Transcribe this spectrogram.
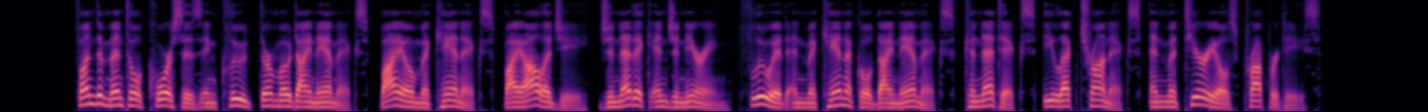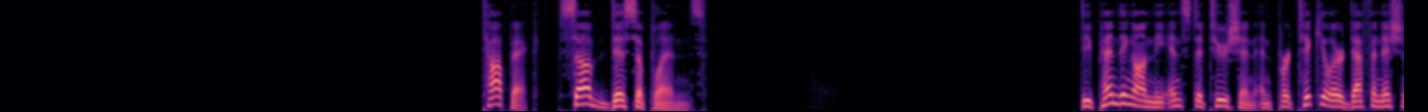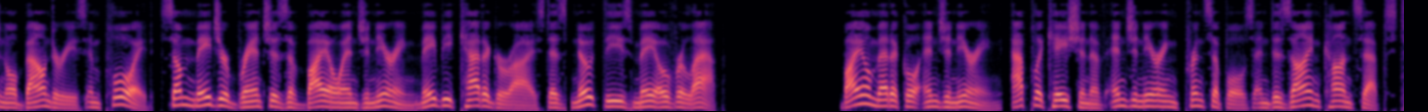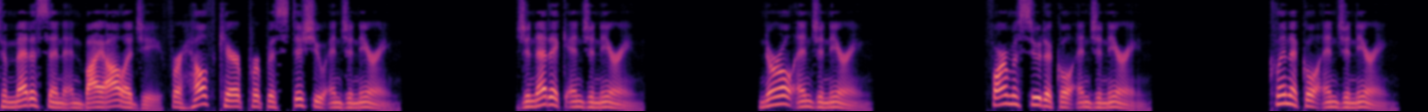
Fundamental courses include thermodynamics, biomechanics, biology, genetic engineering, fluid and mechanical dynamics, kinetics, electronics, and materials properties. Topic: Sub-disciplines. Depending on the institution and particular definitional boundaries employed, some major branches of bioengineering may be categorized as note these may overlap. Biomedical engineering – application of engineering principles and design concepts to medicine and biology for healthcare purpose tissue engineering Genetic engineering Neural engineering Pharmaceutical engineering Clinical engineering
